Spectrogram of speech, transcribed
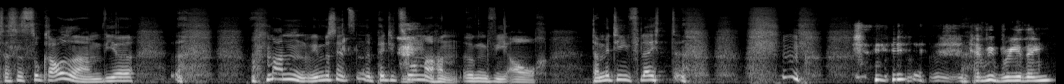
das ist so grausam. Wir, oh Mann, wir müssen jetzt eine Petition machen, irgendwie auch. Damit die vielleicht. heavy breathing.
